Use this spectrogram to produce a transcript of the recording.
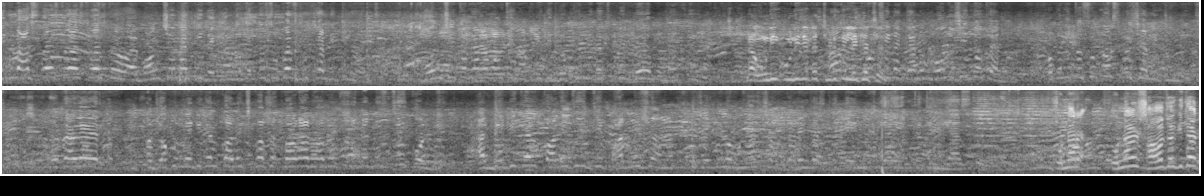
এগুলো আস্তে আস্তে আস্তে আস্তে হয়। বঞ্চনা কি দেখে? আমাদের তো সুপার স্পেশালিটি হয়েছে। বঞ্চিত কেন বলছেন আপনি কি দক্ষিণ দিনাজপুরের লোক? না উনি উনি যেটা চিঠিতে লিখেছেন। কেন? বঞ্চিত কেন? ওখানে তো সুপার স্পেশালিটি হয়েছে। তো তাহলে যখন মেডিকেল কলেজ কথা করার হবে সেটা নিশ্চয়ই করবে। আর মেডিকেল কলেজের যে পারমিশন সেগুলো ওনার সরকারের কাছ থেকে এনপিআই থেকে নিয়ে আসতে ওনার ওনার সহযোগিতার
